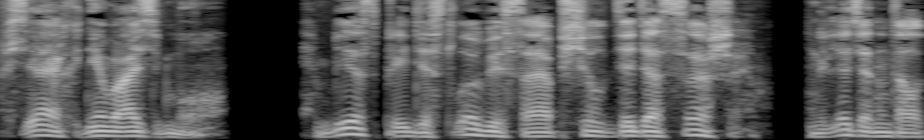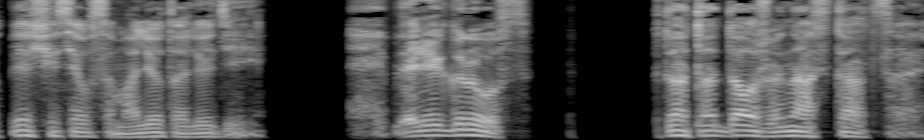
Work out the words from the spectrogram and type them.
«Всех не возьму», — без предисловий сообщил дядя Саша, глядя на толпящихся у самолета людей. «Перегруз. Кто-то должен остаться».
